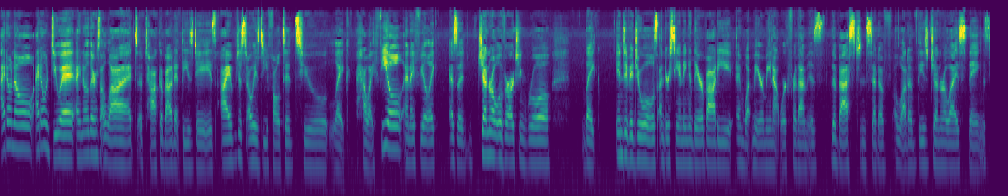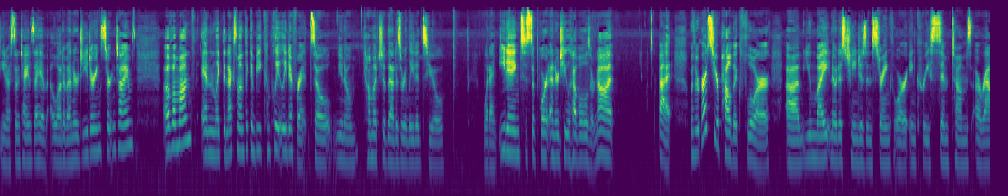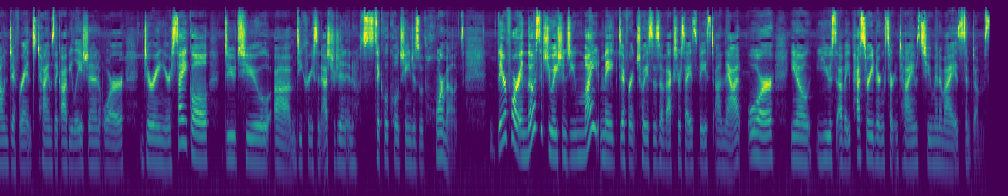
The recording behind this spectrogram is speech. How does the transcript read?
I don't know. I don't do it. I know there's a lot of talk about it these days. I've just always defaulted to like how I feel. And I feel like, as a general overarching rule, like individuals understanding their body and what may or may not work for them is the best instead of a lot of these generalized things. You know, sometimes I have a lot of energy during certain times of a month, and like the next month, it can be completely different. So, you know, how much of that is related to what I'm eating to support energy levels or not. But with regards to your pelvic floor, um, you might notice changes in strength or increased symptoms around different times, like ovulation or during your cycle, due to um, decrease in estrogen and cyclical changes with hormones. Therefore, in those situations, you might make different choices of exercise based on that, or you know, use of a pessary during certain times to minimize symptoms.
